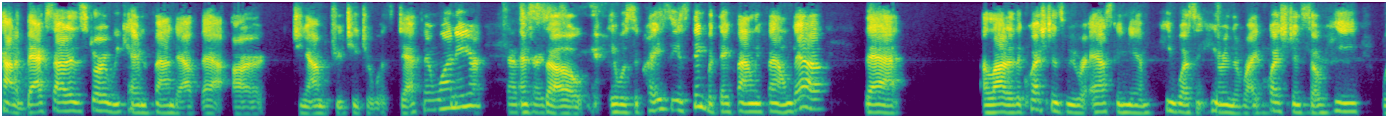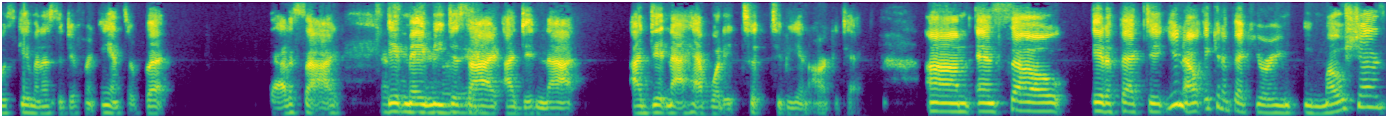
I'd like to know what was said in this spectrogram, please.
kind of backside of the story we came to find out that our geometry teacher was deaf in one ear That's and crazy. so it was the craziest thing but they finally found out that a lot of the questions we were asking him, he wasn't hearing the right question. So he was giving us a different answer. But that aside, That's it made me decide I did not, I did not have what it took to be an architect. Um, and so it affected, you know, it can affect your emotions,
